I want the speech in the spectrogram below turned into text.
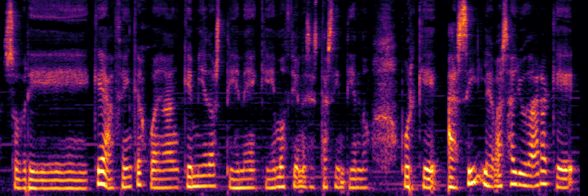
sobre qué hacen, qué juegan, qué miedos tiene, qué emociones está sintiendo, porque así le vas a ayudar a que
